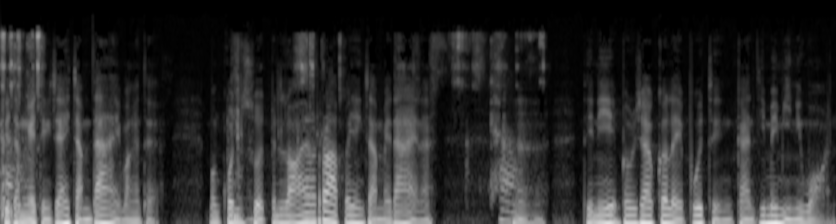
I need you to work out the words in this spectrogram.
คือทำไงถึงจะให้จำได้ว่างั้นเถอะบางคนสวดเป็นร้อยรอบก็ยังจำไม่ได้นะค่ะอ่าทีนี้พระพุทธเจ้าก็เลยพูดถึงการที่ไม่มีนิวรณ์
